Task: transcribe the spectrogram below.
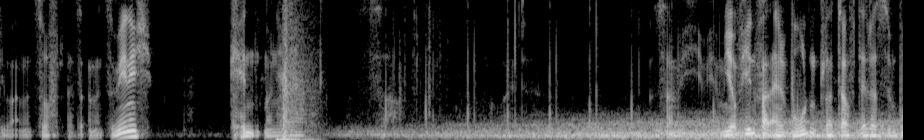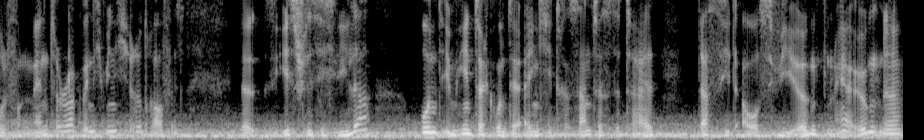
Lieber einmal zu oft als einmal zu wenig. Kennt man ja. So. Was haben wir hier? Wir haben hier auf jeden Fall eine Bodenplatte, auf der das Symbol von Mentorok, wenn ich mich nicht irre, drauf ist. Äh, sie ist schließlich lila. Und im Hintergrund der eigentlich interessanteste Teil. Das sieht aus wie irgendein, ja, irgendeine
